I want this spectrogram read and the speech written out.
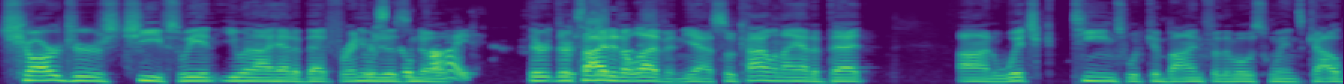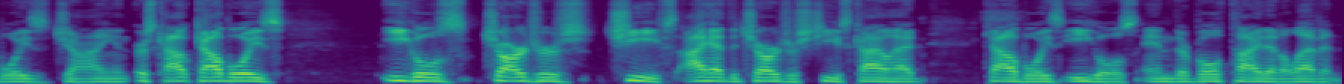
Chargers, Chiefs. We, you and I had a bet. For anyone who doesn't know, tied. they're they're We're tied at tied. eleven. Yeah. So Kyle and I had a bet on which teams would combine for the most wins: Cowboys, Giants, or Cow- Cowboys, Eagles, Chargers, Chiefs. I had the Chargers, Chiefs. Kyle had Cowboys, Eagles, and they're both tied at eleven.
